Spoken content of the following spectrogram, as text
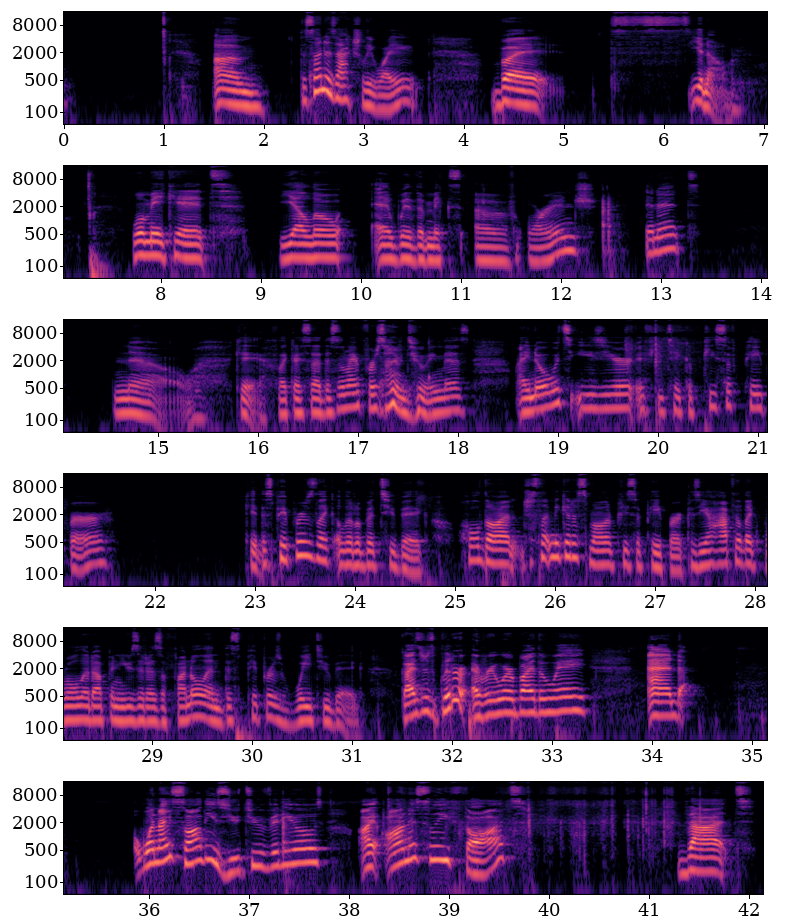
um, the sun is actually white, but you know, We'll make it yellow and with a mix of orange in it. Now, okay, like I said, this is my first time doing this. I know it's easier if you take a piece of paper. Okay, this paper is like a little bit too big. Hold on, just let me get a smaller piece of paper because you have to like roll it up and use it as a funnel and this paper is way too big. Guys, there's glitter everywhere, by the way. And when I saw these YouTube videos, I honestly thought that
